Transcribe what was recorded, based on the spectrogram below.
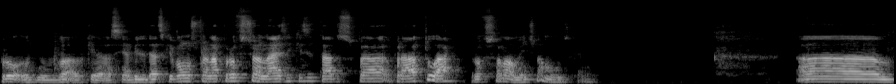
uh, assim, habilidades que vão nos tornar profissionais requisitados para atuar profissionalmente na música. Né? Uh,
